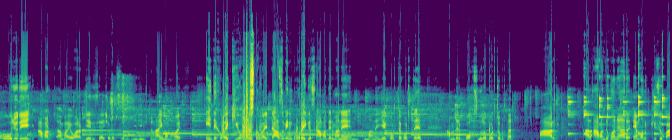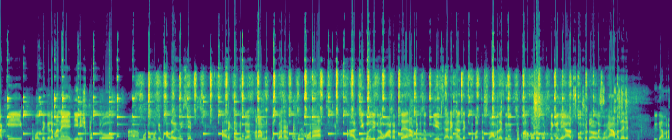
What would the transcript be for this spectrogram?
ও যদি আমার, ভাই অর্ডার দিয়ে দিছে এসে বলছে এই জিনিসটা নাই মনে হয়। এই দেখো ভাই, কি অবস্থা ভাই। ডাস্টবিন ভরেই গেছে আমাদের মানে মানে ইয়ে করতে করতে। আমাদের বক্সগুলো ভরতে ভরতে। আর- আর আমার দোকানে আর এমন কিছু বাকি বলতে গেলে মানে জিনিসপত্র মোটামুটি ভালোই হয়েছে। আর এখানে কিন্তু এখন আমরা দোকান আর খুলবো না। আর যেগুলো যেগুলো অর্ডার দেন, আমরা কিন্তু দিয়ে দিচ্ছি আর এখানে দেখতে পারতেছো, আমাদের কিন্তু দোকান বড় করতে গেলে আর ছয়শো ডলার লাগবে। আমাদের যদি আমরা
